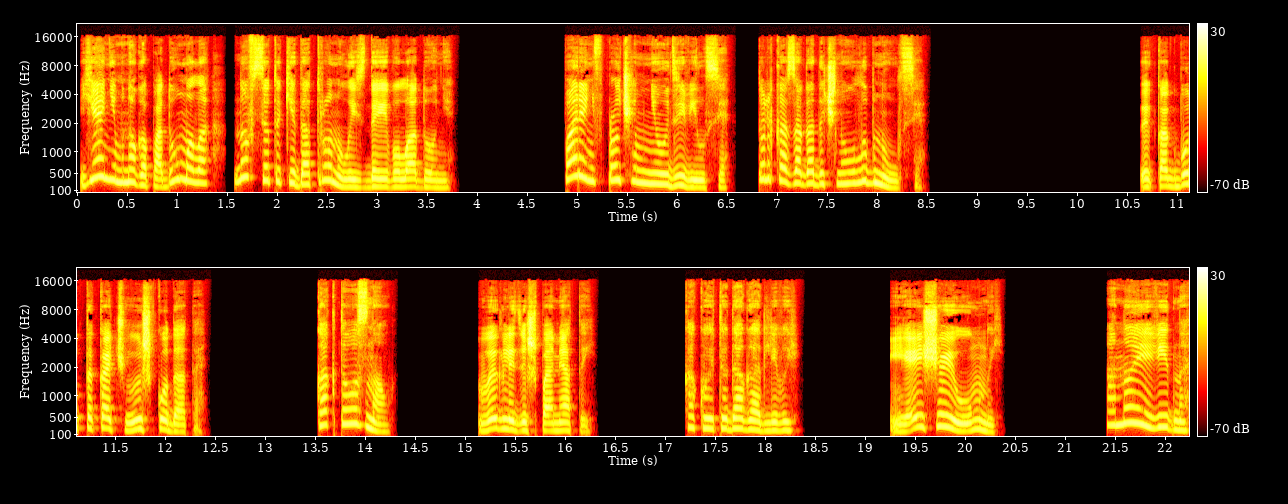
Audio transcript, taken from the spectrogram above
Я немного подумала, но все-таки дотронулась до его ладони. Парень, впрочем, не удивился, только загадочно улыбнулся. «Ты как будто кочуешь куда-то». «Как ты узнал?» «Выглядишь помятый». «Какой ты догадливый». «Я еще и умный». «Оно и видно.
